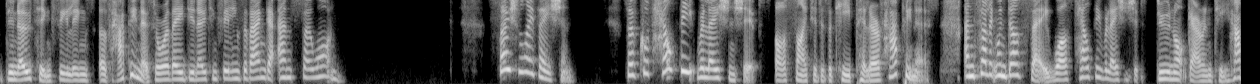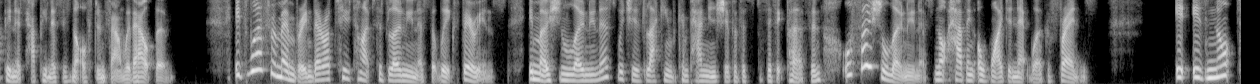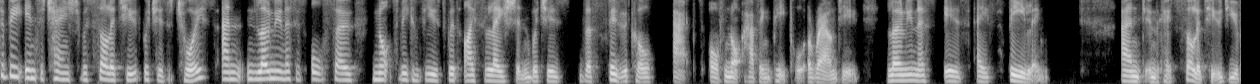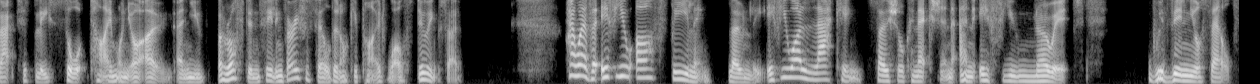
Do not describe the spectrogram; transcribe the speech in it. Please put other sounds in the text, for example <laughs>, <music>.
denoting feelings of happiness or are they denoting feelings of anger and so on? Socialization. So, of course, healthy relationships are cited as a key pillar of happiness. And Seligman does say, whilst healthy relationships do not guarantee happiness, happiness is not often found without them. It's worth remembering there are two types of loneliness that we experience emotional loneliness, which is lacking the companionship of a specific person, or social loneliness, not having a wider network of friends. It is not to be interchanged with solitude, which is a choice. And loneliness is also not to be confused with isolation, which is the physical act of not having people around you. Loneliness is a feeling. And in the case of solitude, you've actively sought time on your own and you are often feeling very fulfilled and occupied whilst doing so. However, if you are feeling lonely, if you are lacking social connection, and if you know it within yourself,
